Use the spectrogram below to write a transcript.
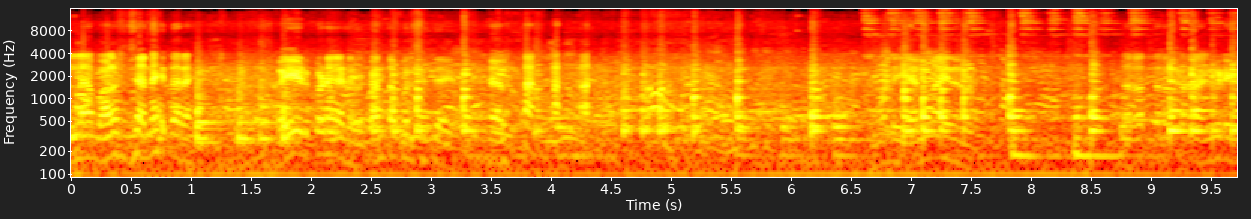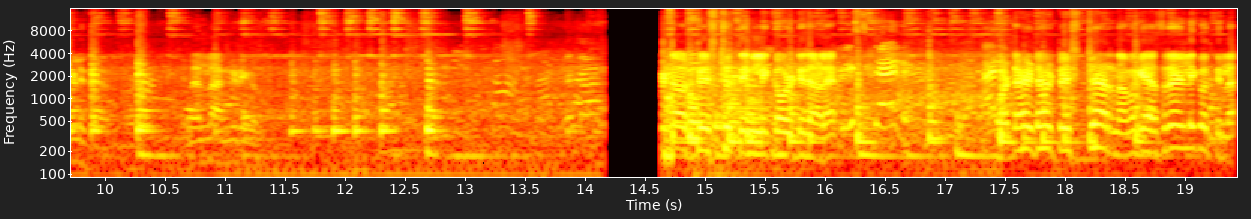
ಎಲ್ಲ ಬಹಳಷ್ಟು ಜನ ಇದ್ದಾರೆ. ಕೈ ಹಿಡ್ಕೊಂಡೆ ಗಂತ ಪರಿಸ್ಥಿತಿ ಆಗಿದೆ. ಎಲ್ಲ. ಅಂಗಡಿಗಳು. ಪೊಟ್ಯಾಟೊ ಟ್ವಿಸ್ಟ್ ತಿನ್ಲಿಕ್ಕೆ ಹೊರಟಿದ್ದಾಳೆ. ಪೊಟ್ಯಾಟೊ ಟ್ವಿಸ್ಟರ್ ನಮಗೆ ಹೆಸರು ಹೇಳಿ ಗೊತ್ತಿಲ್ಲ.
